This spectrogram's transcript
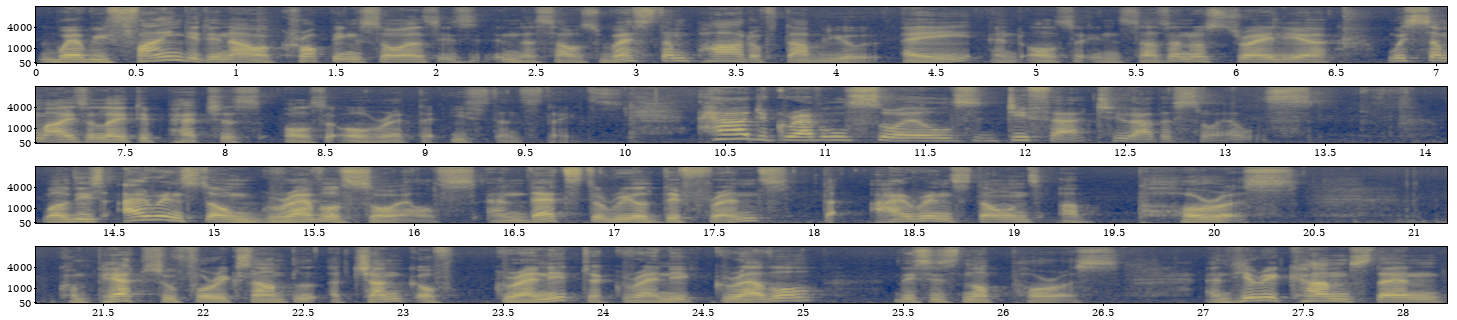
where we find it in our cropping soils is in the southwestern part of WA and also in southern Australia, with some isolated patches also over at the eastern states. How do gravel soils differ to other soils? Well, these ironstone gravel soils, and that's the real difference, the ironstones are porous. Compared to, for example, a chunk of granite, a granite gravel, this is not porous. And here it comes then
